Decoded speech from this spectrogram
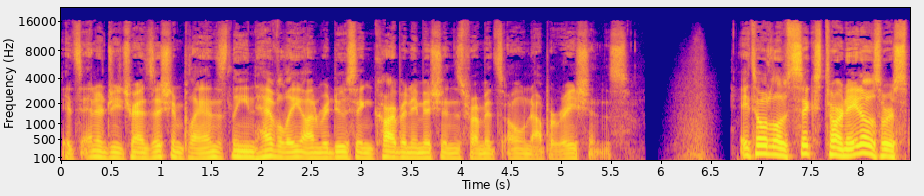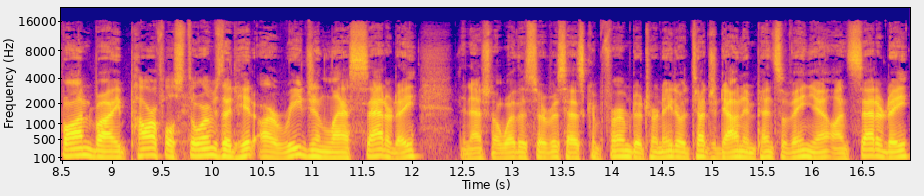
Its energy transition plans lean heavily on reducing carbon emissions from its own operations. A total of six tornadoes were spawned by powerful storms that hit our region last Saturday. The National Weather Service has confirmed a tornado touched down in Pennsylvania on Saturday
